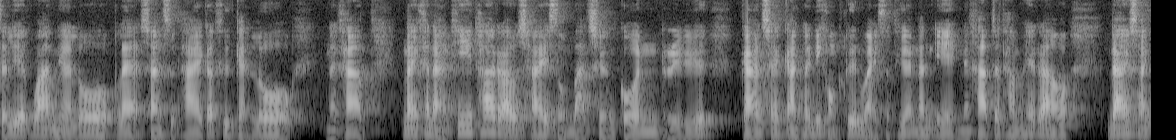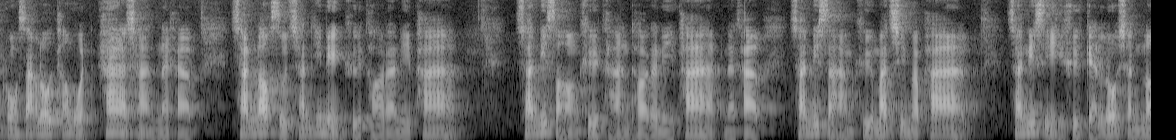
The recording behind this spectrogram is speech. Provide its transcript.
จะเรียกว่าเนื้อโลก และชั้นสุดท้ายก็คือแก่นโลกนะครับ ในขณะที่ถ้าเราใช้สมบัติเชิงกล หรือการใช้การเคลื่อนที่ของคลื่นไหวสะเทือนนั่นเองนะครับ จะทำให้เราได้ชั้นโครงสร้างโลกทั้งหมด 5 ชั้นนะครับ ชั้นนอกสุดชั้นที่ 1 คือธรณีภาคชั้นที่ 2 คือฐานธรณีภาคนะครับ ชั้นที่ 3 คือมัชชิมภาคชั้นที่ 4 คือแก่นโลกชั้นน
